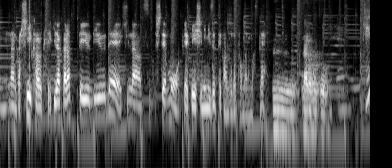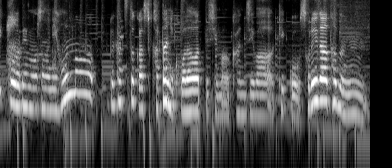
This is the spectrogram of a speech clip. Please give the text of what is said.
うんなんか非科学的だからっていう理由で非難しても焼け石に水って感じだと思いますね。うん、なるほど。結構でもその日本の部活とか型にこだわってしまう感じは結構それが多分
